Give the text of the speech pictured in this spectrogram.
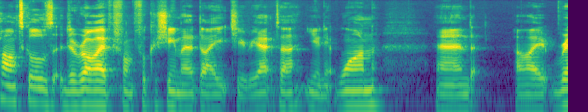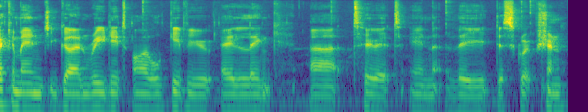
particles derived from Fukushima Daiichi reactor unit 1 and I recommend you go and read it. I will give you a link uh, to it in the description.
